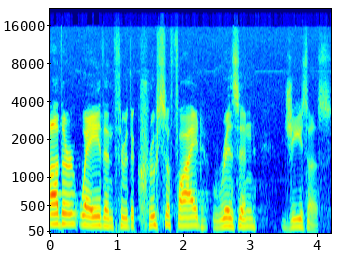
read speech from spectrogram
other way than through the crucified, risen Jesus.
